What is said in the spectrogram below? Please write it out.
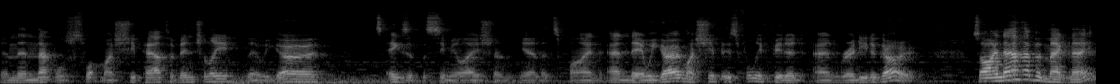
And then that will swap my ship out eventually. There we go. Let's exit the simulation. Yeah, that's fine. And there we go. My ship is fully fitted and ready to go. So I now have a Magnate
